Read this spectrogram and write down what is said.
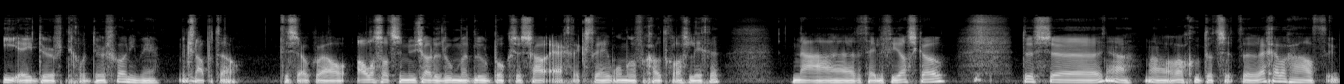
EA durft, gewoon- durft gewoon niet meer. Ik snap het wel. Het is ook wel... Alles wat ze nu zouden doen met lootboxes... zou echt extreem onder een vergrootglas liggen. Na het hele fiasco. Dus eh, ja, nou wel goed dat ze het eh, weg hebben gehaald. Ik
